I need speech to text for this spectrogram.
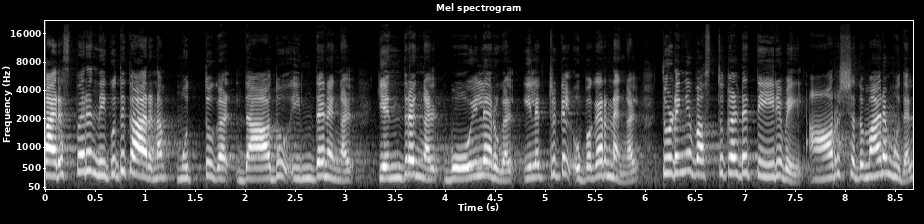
പരസ്പര നികുതി കാരണം മുത്തുകൾ ധാതു ഇന്ധനങ്ങൾ യന്ത്രങ്ങൾ ബോയിലറുകൾ ഇലക്ട്രിക്കൽ ഉപകരണങ്ങൾ തുടങ്ങിയ വസ്തുക്കളുടെ തീരുവയിൽ ആറ് ശതമാനം മുതൽ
